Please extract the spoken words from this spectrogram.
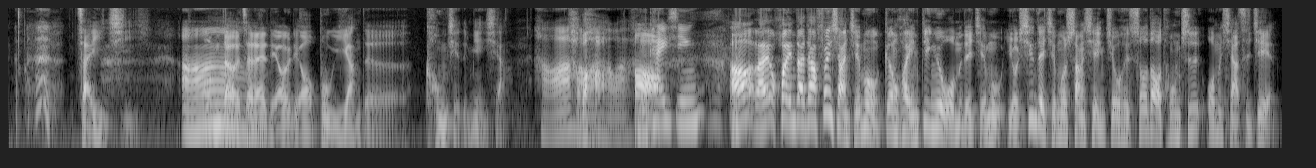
再一集啊，我们待会再来聊一聊不一样的空姐的面相，好啊，好不好？好啊，很开心。好，来欢迎大家分享节目，更欢迎订阅我们的节目，有新的节目上线就会收到通知。我们下次见。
